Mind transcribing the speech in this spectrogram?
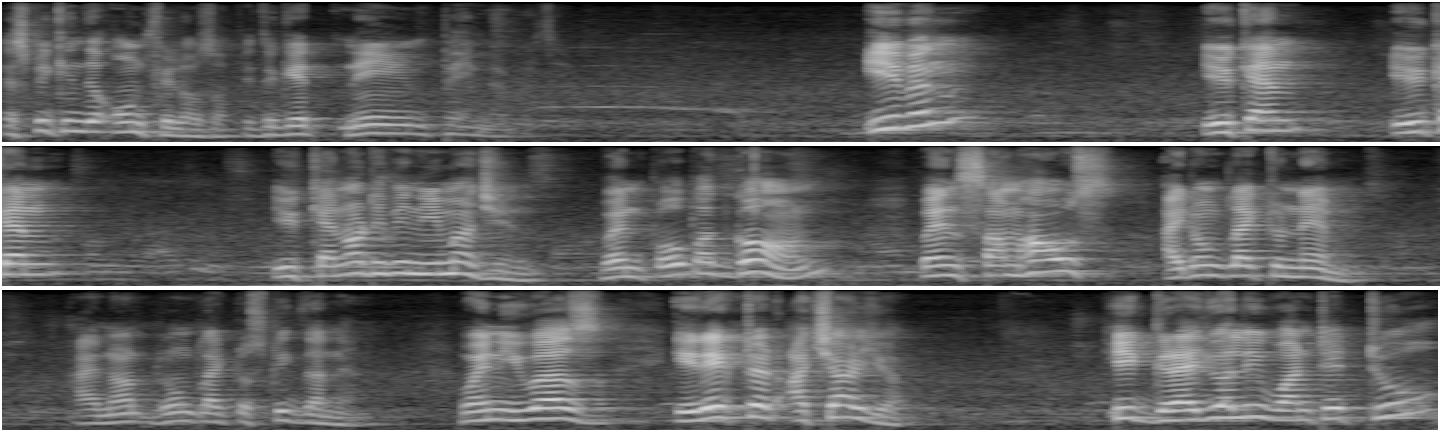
They are speaking their own philosophy. They get name, everything. Even you can, you can, you cannot even imagine when Prabhupada gone, when somehow, I don't like to name, I not, don't like to speak the name. When he was erected Acharya, he gradually wanted to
